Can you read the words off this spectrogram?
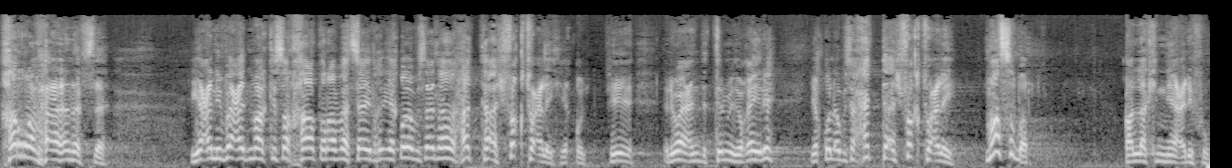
خرب على نفسه. يعني بعد ما كسر خاطر أبا سعيد يقول أبو سعيد حتى أشفقت عليه. يقول في رواية عند الترمذي وغيره يقول أبو سعيد حتى أشفقت عليه. ما صبر. قال لكني أعرفه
